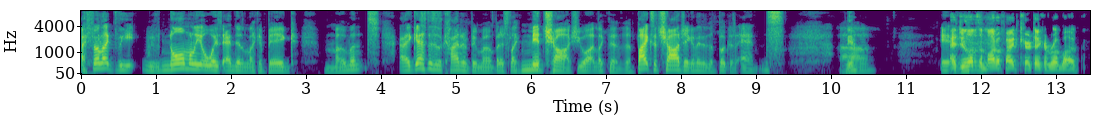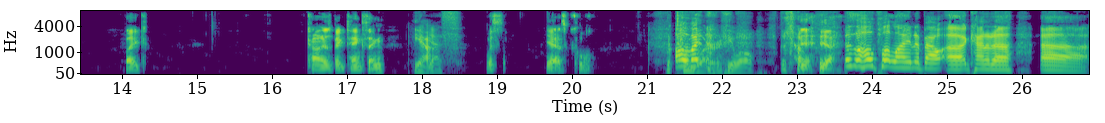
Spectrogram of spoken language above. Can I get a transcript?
I feel like the we've normally always ended on like a big moment, and I guess this is kind of a big moment, but it's like mid charge. You are like the the bikes are charging, and then the book just ends. Uh, Yeah. it- I do love the modified caretaker robot, like kind of his big tank thing Yeah, yes. with. Yeah, it's cool. the Oh, tumbler, if you will. There's, Yeah, yeah. there's a whole plot line about uh, Kaneda uh,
